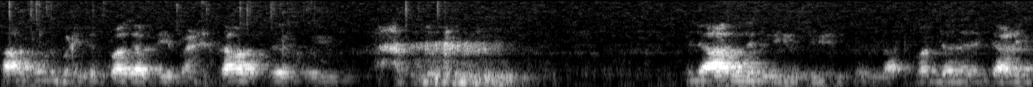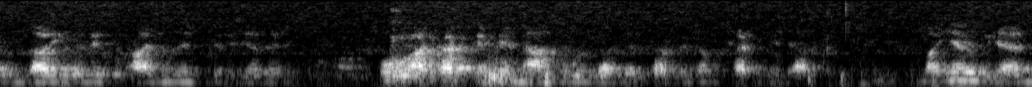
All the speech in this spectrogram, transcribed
ਸਾਧ ਨੂੰ ਬੜੀ ਕਿਰਪਾ ਕਰਦੀ ਹੈ ਭੈਣ ਸਾਹਿਬ ਤੇ ਕੋਈ याद रहे धीरे धीरे तो लगभग तो आज में चले जा रहे वो नाम से बता रहे जा रहे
